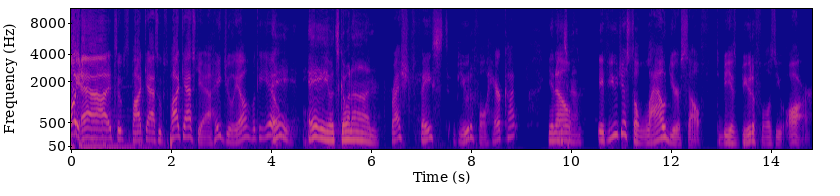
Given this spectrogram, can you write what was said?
Oh, yeah. It's Oops the Podcast. Oops the Podcast. Yeah. Hey, Julio. Look at you. Hey, hey, what's going on? Fresh faced, beautiful haircut. You know, man. if you just allowed yourself to be as beautiful as you are,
